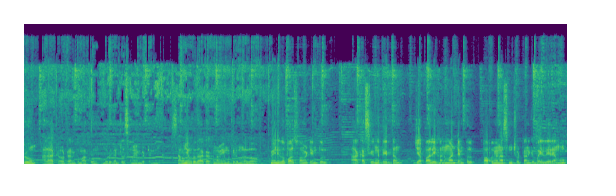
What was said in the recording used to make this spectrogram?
రూమ్ అలాట్ అవడానికి మాకు మూడు గంటల సమయం పెట్టింది. సమయం వృధా కాకుండా మేము తిరుమలలో వేణుగోపాల స్వామి టెంపుల్ ఆకాశగంగ తీర్థం జపాలి హనుమాన్ టెంపుల్ పాపవినాశం చూడటానికి బయలుదేరాము.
